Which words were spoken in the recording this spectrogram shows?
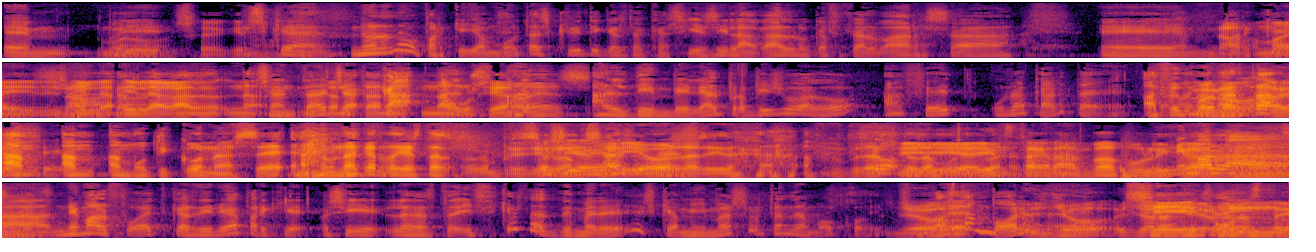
Eh, Bueno, dir, és que és no. que... No, no, no, perquè hi ha moltes crítiques de que si és il·legal el que ha fet el Barça... Eh, No, perquè... home, i, No, il- no. il·legal na, Xantatge, intentar que negociar el, és. el Dembélé, el propi jugador, ha fet una carta, eh? Ha fet una Bueno, carta amb, sí. amb emoticones, eh? Una carta d'aquestes, en principi, O sigui, serioses. I... ha posat Sí, a. Instagram va publicar Anem, a la... una... Anem al fuet, que es diria, perquè o sigui, les estadístiques de Dembélé és que a mi m'ha sorprendre molt, joder. Jo, bastant bones, jo, eh? jo Sí, ara tinc un,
